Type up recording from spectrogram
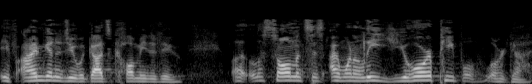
if I'm gonna do what God's called me to do. Uh, Solomon says, I want to lead your people, Lord God.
